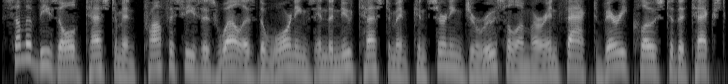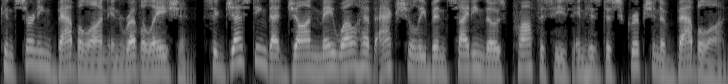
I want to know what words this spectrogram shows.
Some of these Old Testament prophecies as well as the warnings in the New Testament concerning Jerusalem are in fact very close to the text concerning Babylon in Revelation, suggesting that John may well have actually been citing those prophecies in his description of Babylon.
